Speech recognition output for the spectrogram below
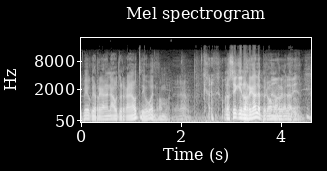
veo que regalan auto, regalan auto. Digo, bueno, vamos a regalar auto. No sé quién lo regala, pero vamos No, a regalar. está bien.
